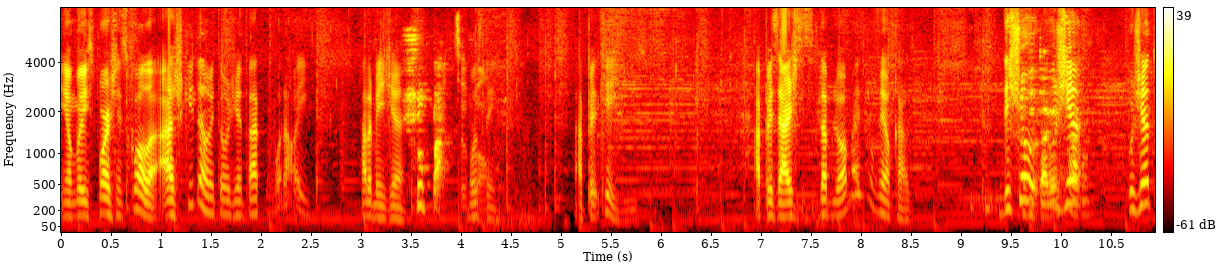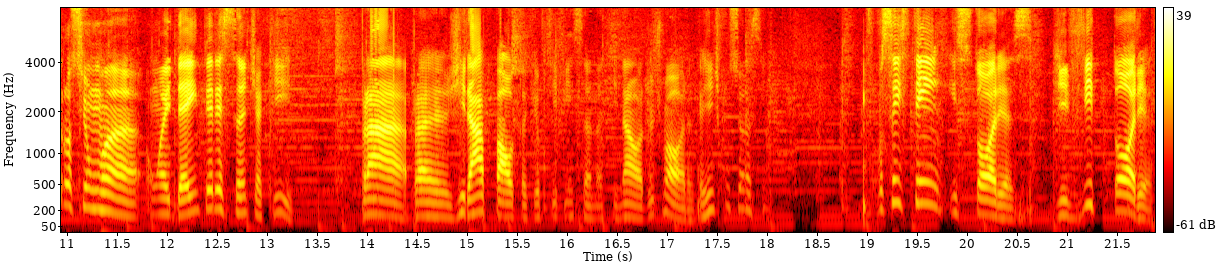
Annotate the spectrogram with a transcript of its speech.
em algum esporte na escola? Acho que não, então o Jean tá com moral aí. Parabéns, Jean. Chupa. Gostei. Que isso? Apesar de ser WO, mas não vem ao caso. Deixa eu... Vitória O Jean, o Jean trouxe uma, uma ideia interessante aqui pra, pra girar a pauta que eu fiquei pensando aqui na hora, de última hora. A gente funciona assim. Vocês têm histórias de vitórias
